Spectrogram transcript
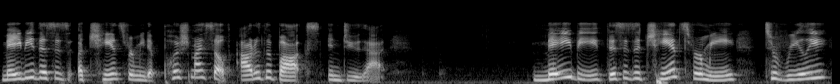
Maybe this is a chance for me to push myself out of the box and do that. Maybe this is a chance for me to really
